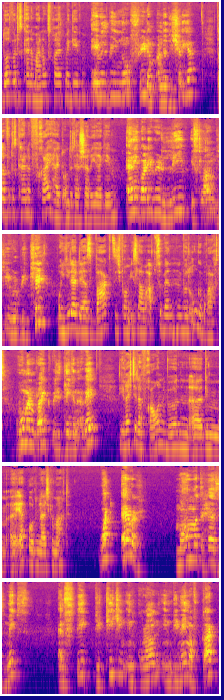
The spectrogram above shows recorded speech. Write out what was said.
Dort wird es keine Meinungsfreiheit mehr geben. There will be no freedom under the Sharia. Dort wird es keine Freiheit unter der Scharia geben. Anybody will leave Islam, he will be killed. Und jeder, der es wagt, sich vom Islam abzuwenden, wird umgebracht. Woman right will taken away. Die Rechte der Frauen würden äh, dem äh, Erdboden gleichgemacht. Whatever Muhammad has mixed and speak the teaching in Quran in the name of God,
